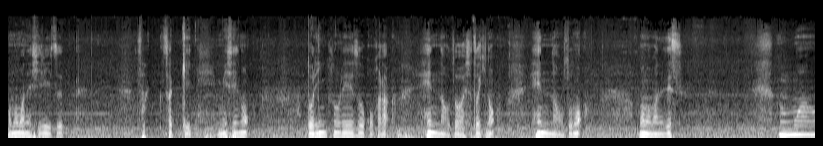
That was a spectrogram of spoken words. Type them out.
モノマネシリーズささっき店のドリンクの冷蔵庫から変な音がした時の変な音のものまねです。うわー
